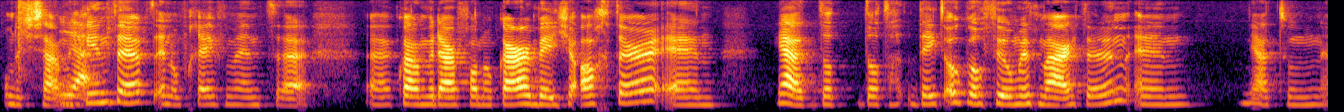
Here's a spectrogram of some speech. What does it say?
omdat je samen een kind hebt. En op een gegeven moment uh, uh, kwamen we daar van elkaar een beetje achter. En ja, dat, dat deed ook wel veel met Maarten. En ja, toen, uh,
